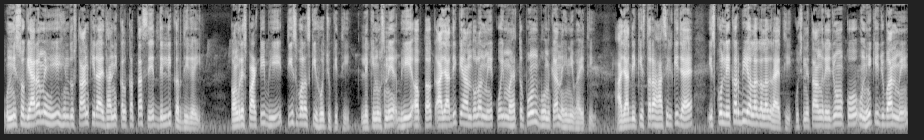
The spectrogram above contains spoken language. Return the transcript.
1911 में ही हिंदुस्तान की राजधानी कलकत्ता से दिल्ली कर दी गई। कांग्रेस पार्टी भी 30 बरस की हो चुकी थी, लेकिन उसने भी अब तक आज़ादी के आंदोलन में कोई महत्वपूर्ण भूमिका नहीं निभाई थी। आज़ादी किस तरह हासिल की जाए, इसको लेकर भी अलग अलग राय थी। कुछ नेता अंग्रेज़ों को उन्हीं की ज़ुबान में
